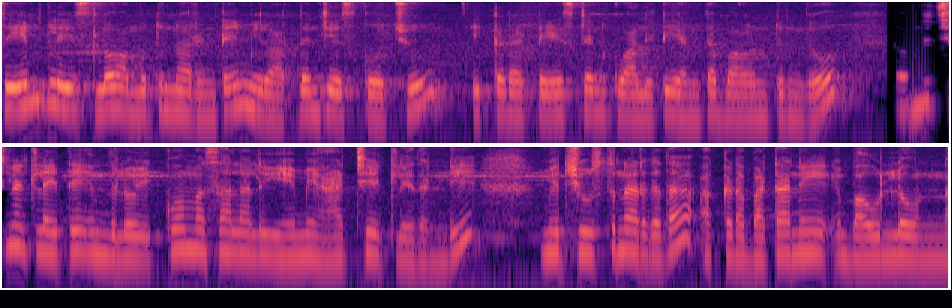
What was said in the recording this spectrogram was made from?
సేమ్ ప్లేస్లో అమ్ముతున్నారంటే మీరు అర్థం చేసుకోవచ్చు. ఇక్కడ టేస్ట్ అండ్ క్వాలిటీ ఎంత బాగుంటుందో. గమనించినట్లయితే ఇందులో ఎక్కువ మసాలాలు ఏమీ యాడ్ చేయట్లేదండి. మీరు చూస్తున్నారు కదా అక్కడ బఠానీ బౌల్లో ఉన్న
